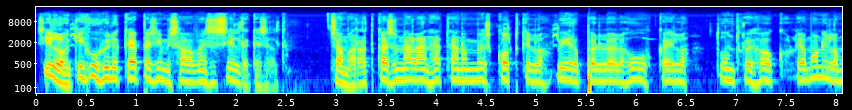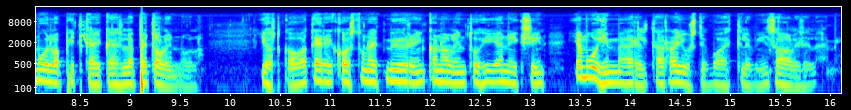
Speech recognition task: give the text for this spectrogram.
Silloin kihu hylkää pesimishaaveensa siltä kesältä. Sama ratkaisu nälänhätään on myös kotkilla, viirupöllöillä, huuhkailla, tunturihaukoilla ja monilla muilla pitkäikäisillä petolinnuilla, jotka ovat erikoistuneet myyriin, kanalintuihin, jäniksiin ja muihin määriltään rajusti vaihteleviin saaliseläimiin.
